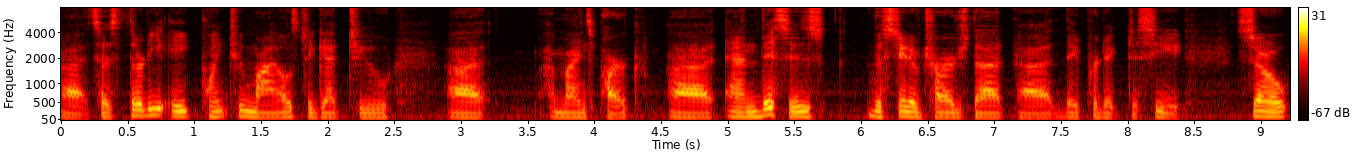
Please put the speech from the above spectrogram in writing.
uh, it says 38.2 miles to get to uh, Mines Park. Uh, and this is the state of charge that uh, they predict to see. So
